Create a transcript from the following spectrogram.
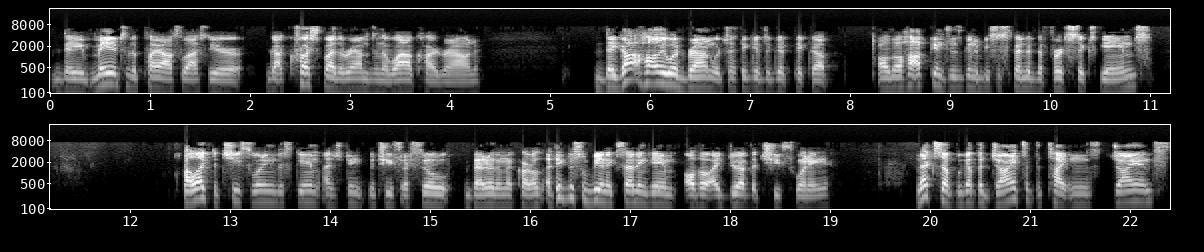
They made it to the playoffs last year, got crushed by the Rams in the wild card round. They got Hollywood Brown, which I think is a good pickup. Although Hopkins is going to be suspended the first six games. I like the Chiefs winning this game. I just think the Chiefs are still better than the Cardinals. I think this will be an exciting game, although I do have the Chiefs winning. Next up, we got the Giants at the Titans. Giants,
